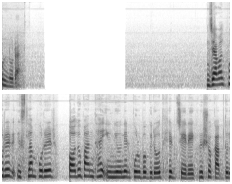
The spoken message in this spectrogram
অন্যরা। জামালপুরের ইসলামপুরের পদবান্ধা ইউনিয়নের পূর্ব বিরোধের জেরে কৃষক আব্দুল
